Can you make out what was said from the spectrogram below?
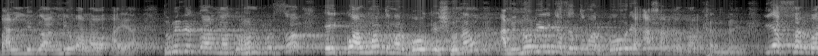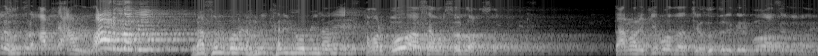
বাল্লিগ আনিও আলাও আয়া। তুমি যে কলমা গ্রহণ করছ, এই কলমা তোমার বউকে শোনাও, আমি নবীর কাছে তোমার বউরে আসার কথা দরকার নাই। ইয়াসার বলে, হুজুর, আপনি আল্লাহর নবী। রাসুল বলেন, আমি খালি নবী না রে, আমার বউ আছে, আমার ছেলে আছে। তার মানে কি বোঝা যাচ্ছে, হুজুরের বউ আছে না নয়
